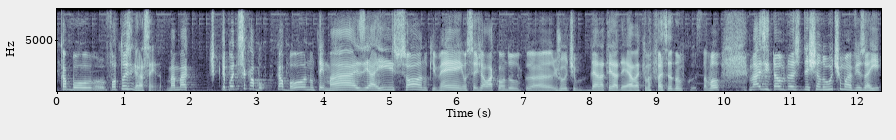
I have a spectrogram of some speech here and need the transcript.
acabou. Faltam dois ingressos ainda. Mas, mas depois disso acabou. Acabou, não tem mais, e aí só ano que vem, ou seja lá quando a uh, Jute der na telha dela que vai fazer o novo curso, tá bom? Mas então, deixando o último aviso aí,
